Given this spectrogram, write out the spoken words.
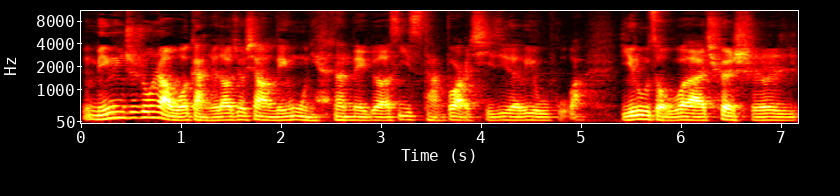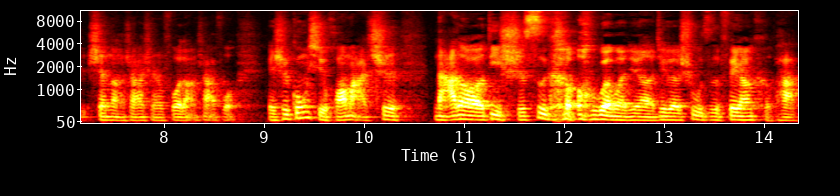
冥冥之中让我感觉到，就像零五年的那个伊斯坦布尔奇迹的利物浦吧，一路走过来，确实神挡杀神，佛挡杀佛。也是恭喜皇马是拿到第十四个 欧冠冠军啊，这个数字非常可怕。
